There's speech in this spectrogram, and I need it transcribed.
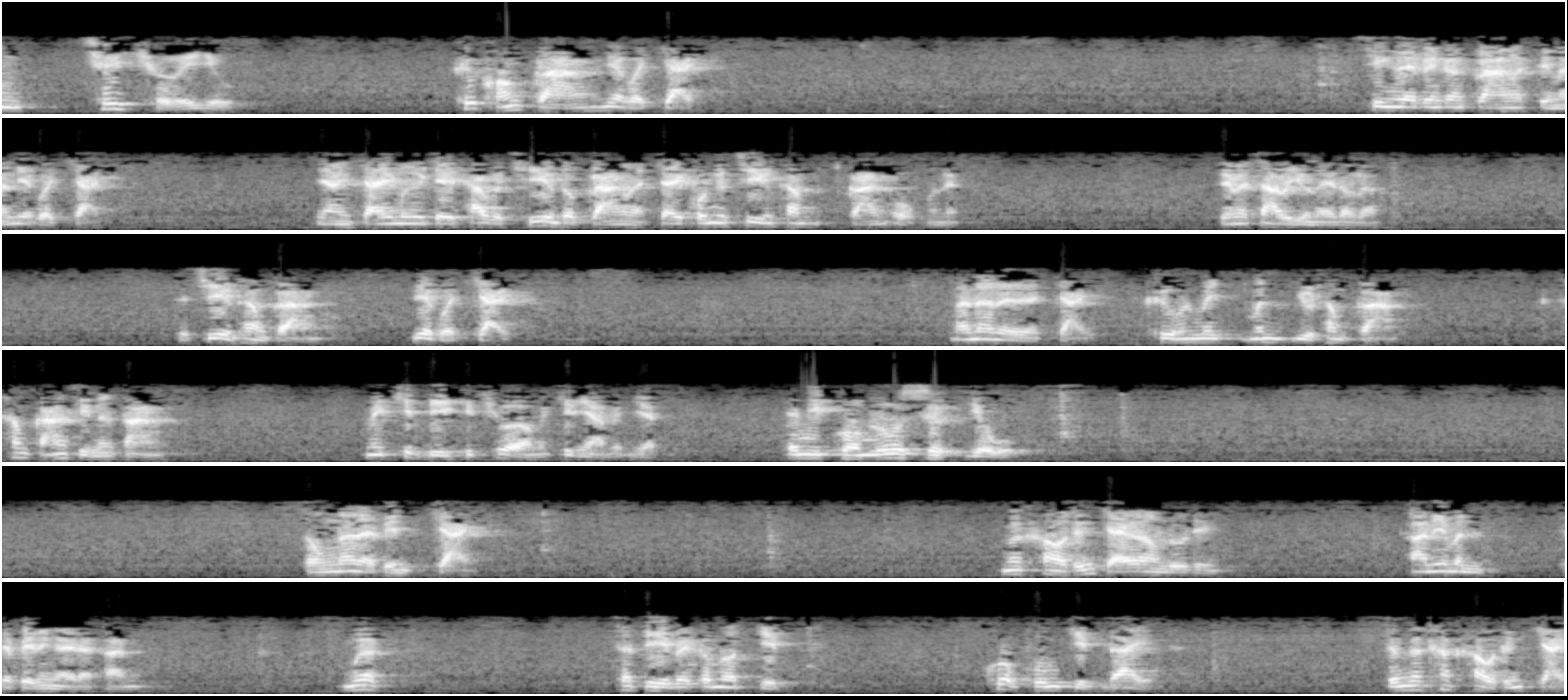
เฉยเฉยอยู่ คือของกลางเรียกว่าใจ สิ่งอะไรเป็นกลางกลางสิ่งนั้นเรียกว่าใจ อย่างใจมือใจเท้าก็ชี้ตัวกลางแหละใจคนก็ชี้ทำกลางอกมันเนี่ยจะไม่ทราบว่าอยู่ไหนหรอกแล้วจะชี้ทำกลาง เรียกว่าใจนั่นนั่นเลยใจ คือมันไม่มันอยู่ทำกลางท่ามกลางสิ่งต่างๆ ไม่คิดดีคิดชั่วไม่คิดอย่างละเอียดแต่มีความรู้สึกอยู่ ตรงนั้นแหละเป็นใจ เมื่อเข้าถึงใจลองดูดิอันนี้มันจะเป็นยังไงล่ะครับเมื่อสติไปกำหนดจิต ควบคุมจิตได้จนกระทั่งเข้าถึงใจ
